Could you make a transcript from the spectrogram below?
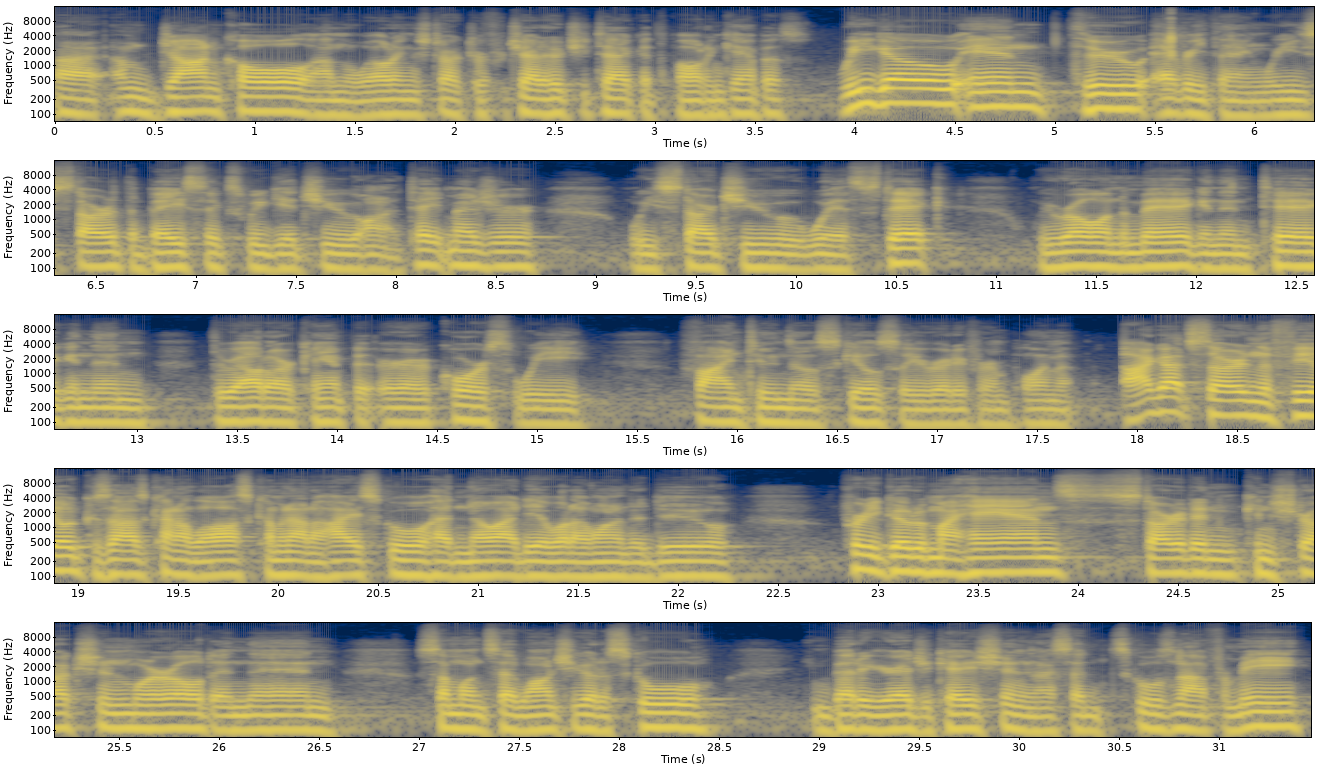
All right, I'm John Cole. I'm the welding instructor for Chattahoochee Tech at the Paulding campus. We go in through everything. We start at the basics. We get you on a tape measure. We start you with stick. We roll into MIG and then TIG, and then throughout our camp or our course, we fine tune those skills so you're ready for employment. I got started in the field because I was kind of lost coming out of high school, had no idea what I wanted to do. Pretty good with my hands, started in construction world, and then someone said, why don't you go to school? Better your education. And I said, school's not for me.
